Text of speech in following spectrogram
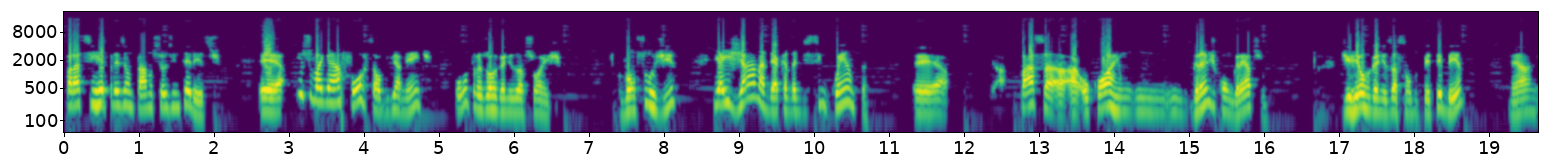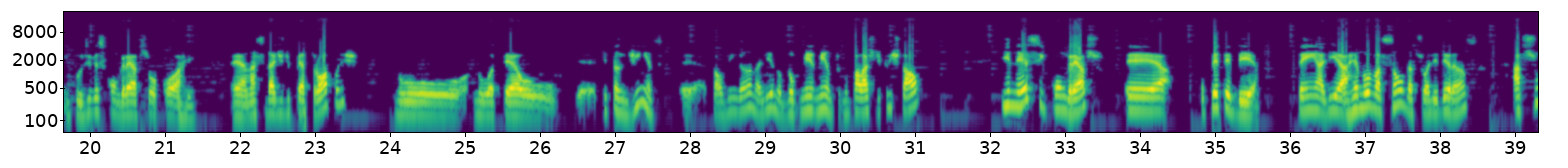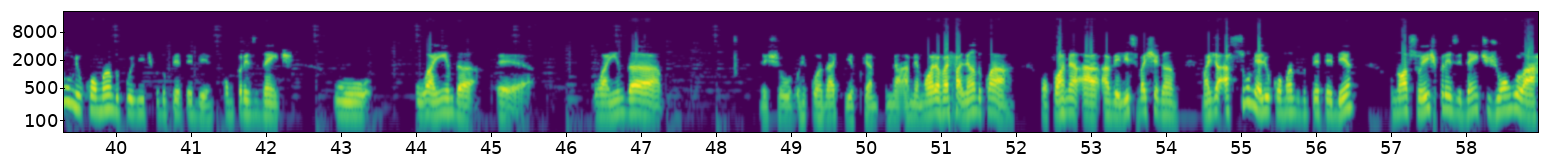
para se representar nos seus interesses. É, isso vai ganhar força, obviamente. Outras organizações vão surgir. E aí, já na década de 50, é, passa a, ocorre um, um, um, grande congresso de reorganização do PTB. Né? Inclusive, esse congresso ocorre é, na cidade de Petrópolis, no, no hotel é, Quitandinha, é, salvo engano, ali no, no, no Palácio de Cristal. E nesse congresso, é, o PTB tem ali a renovação da sua liderança, assume o comando político do PTB como presidente o, o ainda é, o ainda deixa eu recordar aqui porque a, a memória vai falhando com a conforme a, a velhice vai chegando mas já assume ali o comando do PTB o nosso ex-presidente João Goulart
